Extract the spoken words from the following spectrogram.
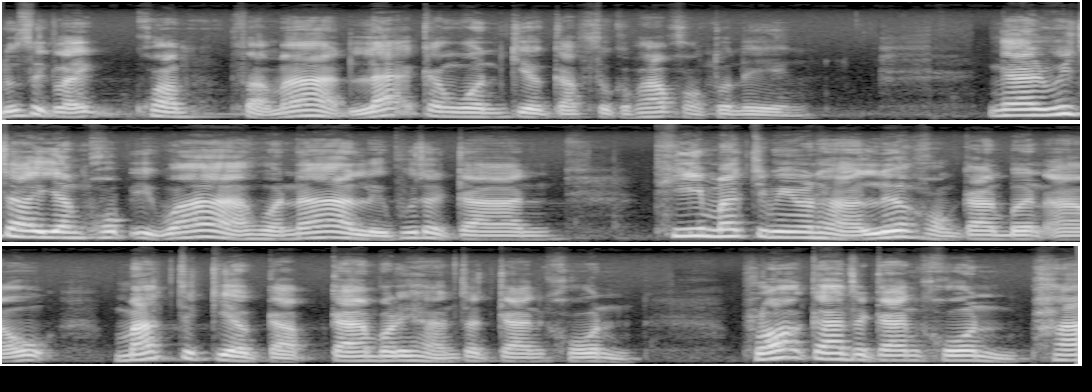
รู้สึกไร้ความสามารถ และกังวลเกี่ยวกับสุขภาพของตนเอง งานวิจัยยังพบอีกว่าหัวหน้าหรือผู้จัดการ ที่มักจะมีปัญหาเรื่องของการเบิร์นเอาท์มักจะเกี่ยวกับการบริหารจัดการคน เพราะการจัดการคนพา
